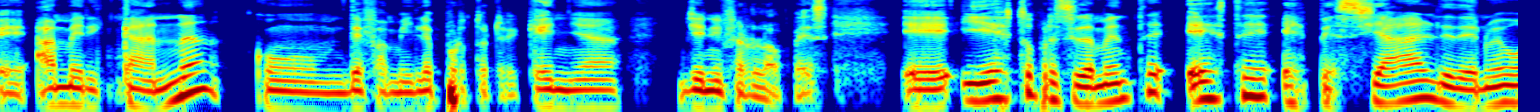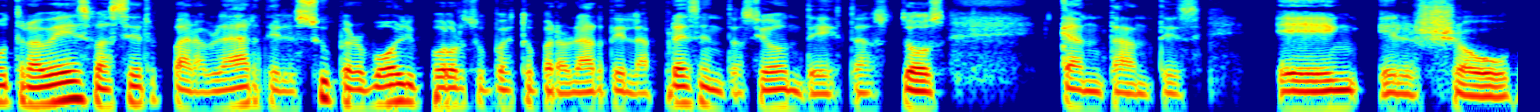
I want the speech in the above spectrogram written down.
eh, americana con, de familia puertorriqueña, Jennifer López. Eh, y esto precisamente, este especial de De nuevo otra vez va a ser para hablar del Super Bowl y por supuesto para hablar de la presentación de estas dos cantantes en el show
